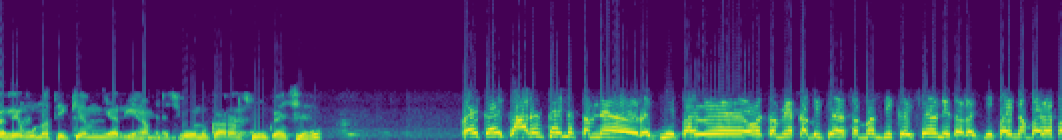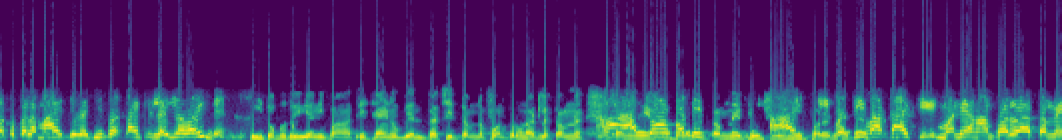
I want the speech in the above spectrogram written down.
રહેવું નથી કેમ ત્યાં રીહામણે છો એનું કારણ શું કઈ છે? કઈ કઈ કારણ થાય ને તમને રજનીભાઈ હવે તમે એકબીજા સંબંધી કઈ છે ને તો રજનીભાઈ નંબર આપ્યો તો પેલા માહિતી રજનીભાઈ પાસેથી લઈ લેવાય ને. એ તો બધું એની પાસેથી જાણ્યું બેન. પછી તમને ફોન કરું ને એટલે તમને તમને તો સાંભળવા, પછી તમને પૂછવું હા, ઈ બધી વાત સાચી મને સાંભળવા તમે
